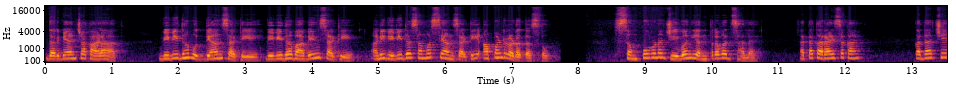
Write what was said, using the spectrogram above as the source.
दरम्यानच्या काळात विविध मुद्द्यांसाठी विविध बाबींसाठी आणि विविध समस्यांसाठी आपण रडत असतो. संपूर्ण जीवन यंत्रवत झालं आहे आता करायचं काय? कदाचित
